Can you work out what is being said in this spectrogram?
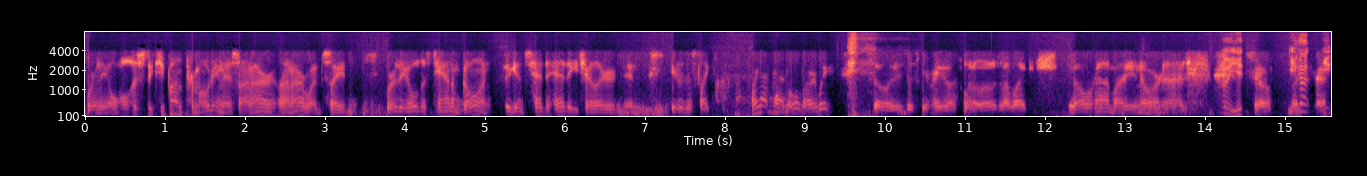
we're the oldest. They keep on promoting this on our on our website. We're the oldest tandem going against head to head each other, and it was just like, we're not that old, are we? So it was just getting ready to one of those. I'm like, no, we're not, Marty. No, we're not. Well, you- So You but, got uh, you,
